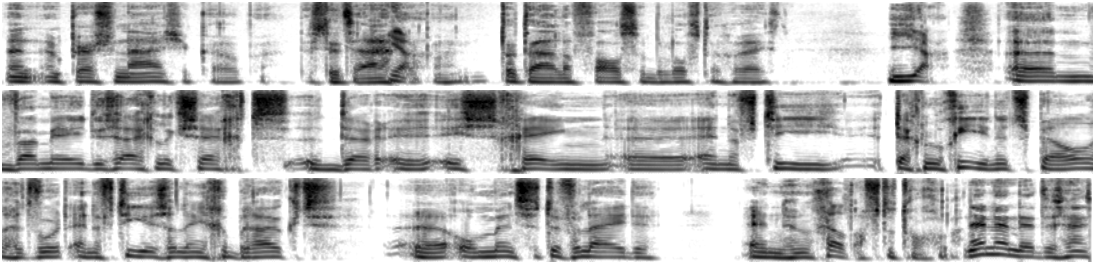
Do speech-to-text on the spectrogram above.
een, een personage kopen. Dus dit is eigenlijk een totale valse belofte geweest. Ja, um, waarmee je dus eigenlijk zegt: er is geen uh, eh, NFT-technologie in het spel. Het woord NFT is alleen gebruikt uh, om mensen te verleiden en hun geld af te troggelen. Nee, nee, nee. Er zijn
